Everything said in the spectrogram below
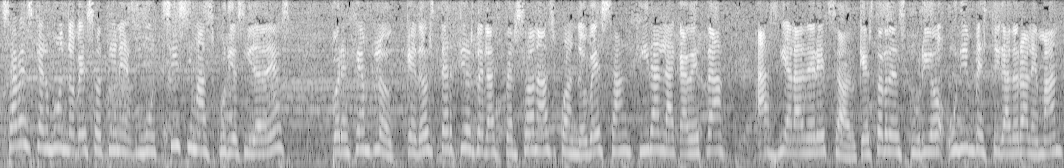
¿sabes que el mundo beso tiene muchísimas curiosidades? Por ejemplo, que dos tercios de las personas cuando besan giran la cabeza hacia la derecha, que esto lo descubrió un investigador alemán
